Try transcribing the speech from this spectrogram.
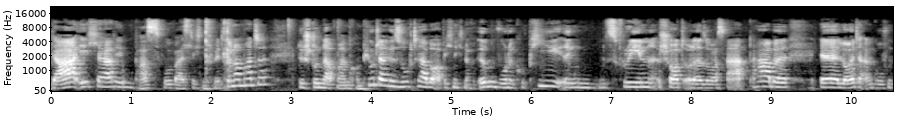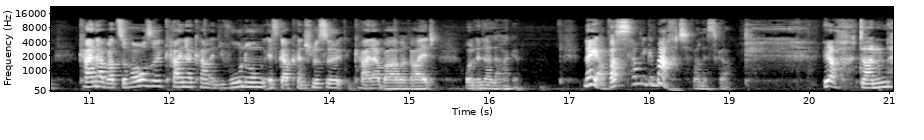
Da ich ja den Pass wohlweislich nicht mitgenommen hatte, eine Stunde auf meinem Computer gesucht habe, ob ich nicht noch irgendwo eine Kopie, irgendeinen Screenshot oder sowas habe, äh, Leute angerufen. Keiner war zu Hause, keiner kam in die Wohnung, es gab keinen Schlüssel, keiner war bereit und in der Lage. Naja, was haben wir gemacht, Valeska? Ja, dann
